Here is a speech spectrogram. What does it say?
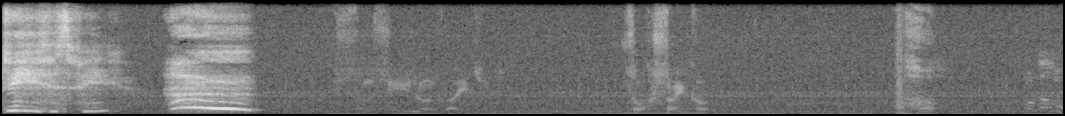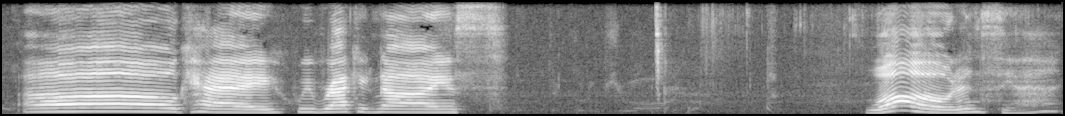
did he just speak? okay. We recognize. Whoa, didn't see that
